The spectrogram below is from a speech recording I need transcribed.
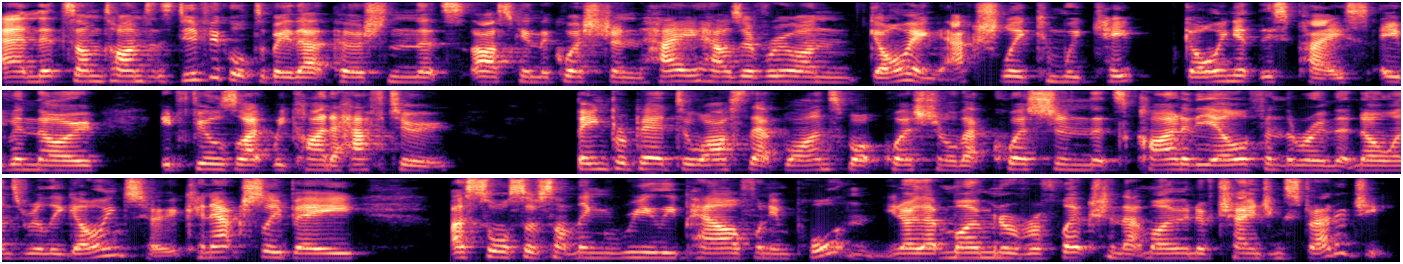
And that sometimes it's difficult to be that person that's asking the question, hey, how's everyone going? Actually, can we keep going at this pace, even though it feels like we kind of have to? Being prepared to ask that blind spot question or that question that's kind of the elephant in the room that no one's really going to can actually be a source of something really powerful and important. You know, that moment of reflection, that moment of changing strategy.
